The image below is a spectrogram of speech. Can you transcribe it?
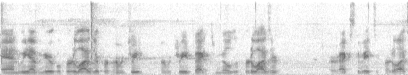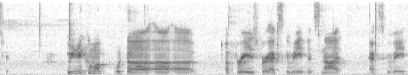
and we have Miracle Fertilizer for Hermitree. Hermitree effect mills a fertilizer, or excavates a fertilizer. We need to come up with a a, a, a phrase for excavate that's not excavate.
